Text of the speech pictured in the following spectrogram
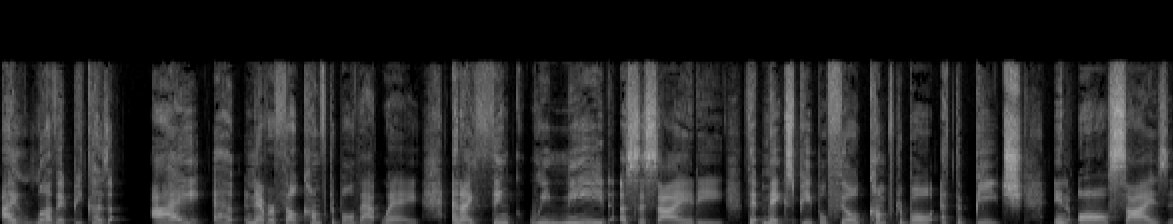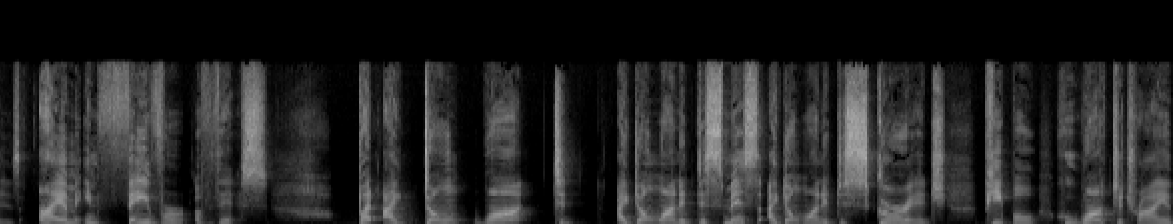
I love it because I uh, never felt comfortable that way. And I think we need a society that makes people feel comfortable at the beach in all sizes. I am in favor of this, but I don't want to, I don't want to dismiss, I don't want to discourage people who want to try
